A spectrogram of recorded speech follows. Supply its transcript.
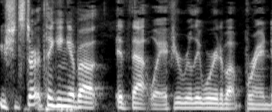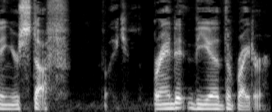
you should start thinking about it that way if you're really worried about branding your stuff. Like brand it via the writer.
